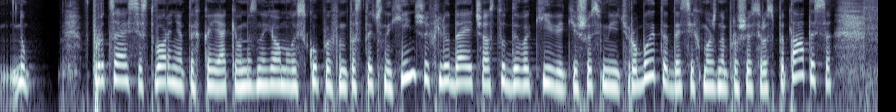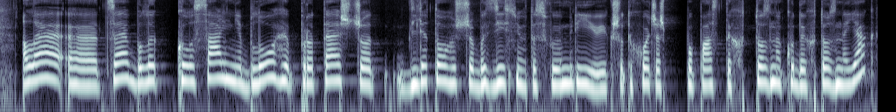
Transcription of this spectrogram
ну, в процесі створення тих каяків вони знайомились з купою фантастичних інших людей, часто диваків, які щось вміють робити, десь їх можна про щось розпитатися. Але е, це були колосальні блоги про те, що для того, щоб здійснювати свою мрію, якщо ти хочеш попасти хто зна куди, хто зна як,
